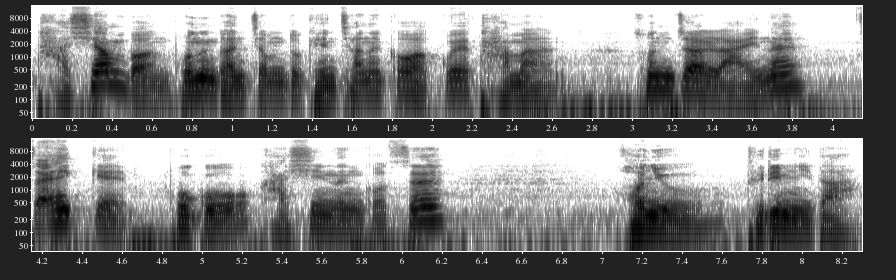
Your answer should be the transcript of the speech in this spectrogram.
다시 한번 보는 관점도 괜찮을 것 같고요. 다만 손절 라인을 짧게 보고 가시는 것을 권유드립니다.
